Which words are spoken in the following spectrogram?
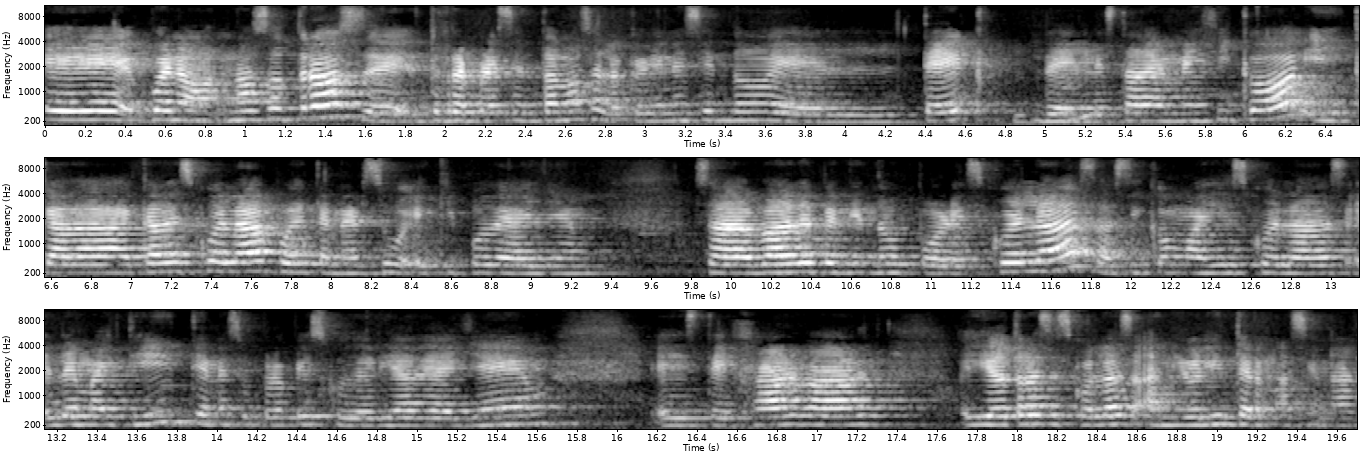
Eh, bueno, nosotros eh, representamos a lo que viene siendo el TEC del Estado de México y cada, cada escuela puede tener su equipo de IEM. O sea, va dependiendo por escuelas, así como hay escuelas, el MIT tiene su propia escudería de IEM, este, Harvard y otras escuelas a nivel internacional.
